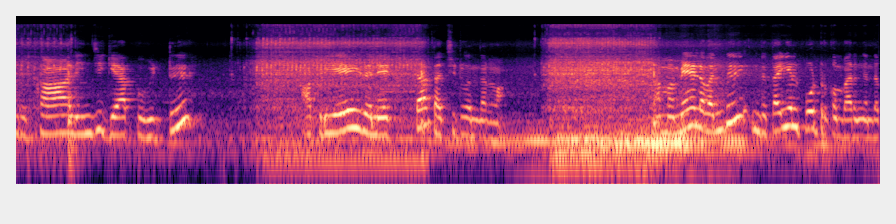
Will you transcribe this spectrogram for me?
ஒரு கால் இஞ்சி கேப்பு விட்டு அப்படியே இதை நெட்டாக தச்சுட்டு வந்துடலாம். நம்ம மேலே வந்து இந்த தையல் போட்டிருக்கோம் பாருங்கள் இந்த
